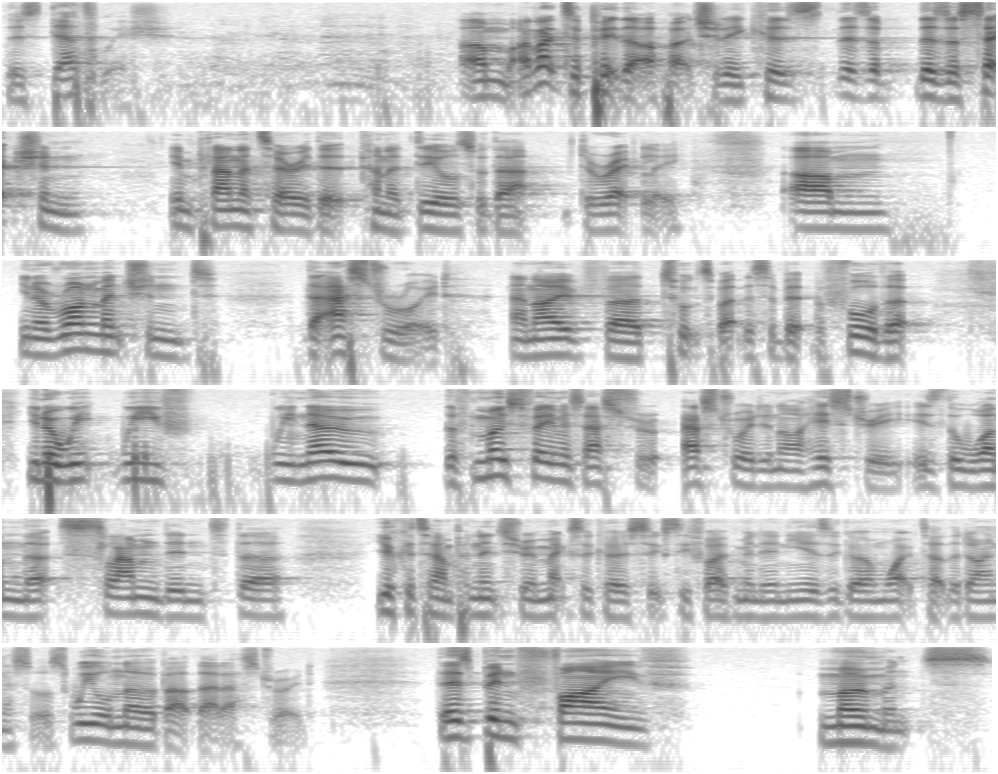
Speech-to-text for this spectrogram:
this death wish? Um, I'd like to pick that up actually because there's a there's a section in Planetary that kind of deals with that directly. Um, you know, Ron mentioned the asteroid, and I've uh, talked about this a bit before. That you know we we've we know the most famous asteroid in our history is the one that slammed into the Yucatan Peninsula in Mexico 65 million years ago and wiped out the dinosaurs. We all know about that asteroid. There's been five moments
